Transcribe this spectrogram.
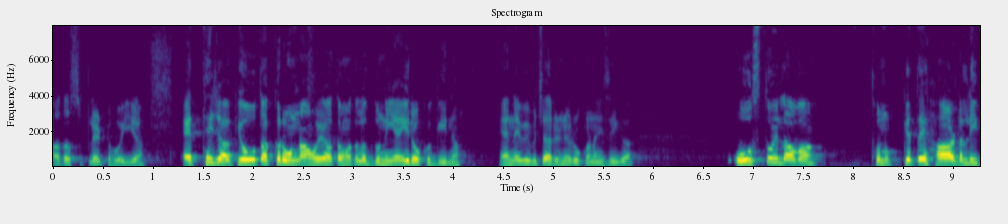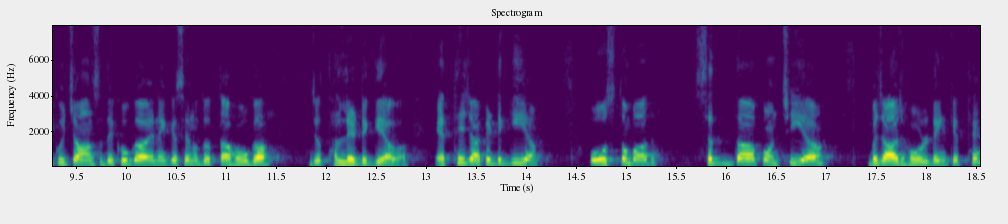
ਆ ਤਾਂ ਸਪਲਿਟ ਹੋਈ ਆ। ਇੱਥੇ ਜਾ ਕੇ ਉਹ ਤਾਂ ਕਰੋਨਾ ਹੋਇਆ ਤਾਂ ਮਤਲਬ ਦੁਨੀਆ ਹੀ ਰੁਕ ਗਈ ਨਾ। ਇਹਨੇ ਵੀ ਵਿਚਾਰੇ ਨੇ ਰੁਕਣਾ ਹੀ ਸੀਗਾ। ਉਸ ਤੋਂ ਇਲਾਵਾ ਤੁਹਾਨੂੰ ਕਿਤੇ ਹਾਰਡਲੀ ਕੋਈ ਚਾਂਸ ਦੇਖੂਗਾ, ਇਹਨੇ ਕਿਸੇ ਨੂੰ ਦਿੱਤਾ ਹੋਊਗਾ, ਜੋ ਥੱਲੇ ਡਿੱਗਿਆ ਵਾ। ਇੱਥੇ ਜਾ ਕੇ ਡਿੱਗੀ ਆ। ਉਸ ਤੋਂ ਬਾਅਦ ਸਿੱਧਾ ਪਹੁੰਚੀ ਆ ਬਜਾਜ ਹੋਲਡਿੰਗ ਕਿੱਥੇ?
